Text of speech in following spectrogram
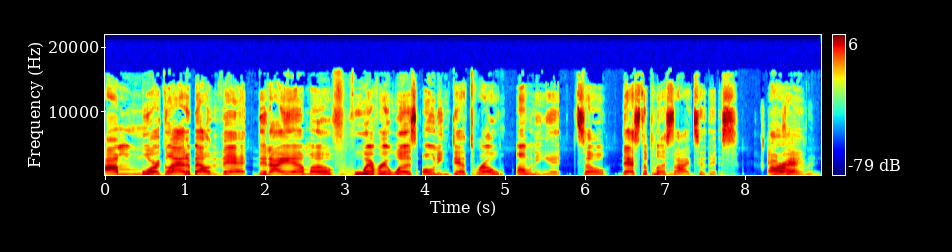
I'm more glad about that than I am of whoever it was owning Death Row owning it. So that's the plus mm-hmm. side to this. All exactly. Right.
